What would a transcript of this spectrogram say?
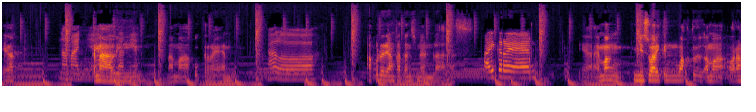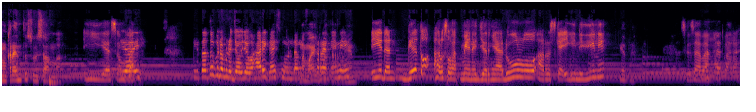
Ya, Namanya kenalin. angkatannya. Nama aku keren. Halo. Aku dari angkatan 19. Hai keren. Ya, emang menyesuaikan waktu sama orang keren tuh susah, Mbak. Iya, Iya, sumpah. ih. kita tuh benar-benar jauh-jauh hari guys ngundang Namanya keren ini. keren. Iya dan dia tuh harus lihat manajernya dulu, harus kayak gini-gini gitu. Susah banget parah.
